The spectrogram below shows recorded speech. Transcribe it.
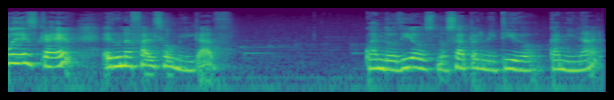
puedes caer en una falsa humildad. Cuando Dios nos ha permitido caminar,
